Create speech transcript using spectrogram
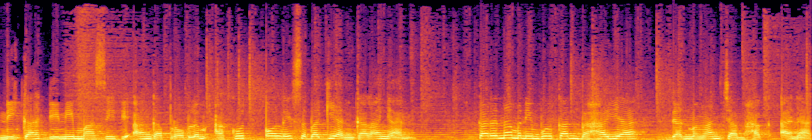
Nikah dini masih dianggap problem akut oleh sebagian kalangan karena menimbulkan bahaya dan mengancam hak anak.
